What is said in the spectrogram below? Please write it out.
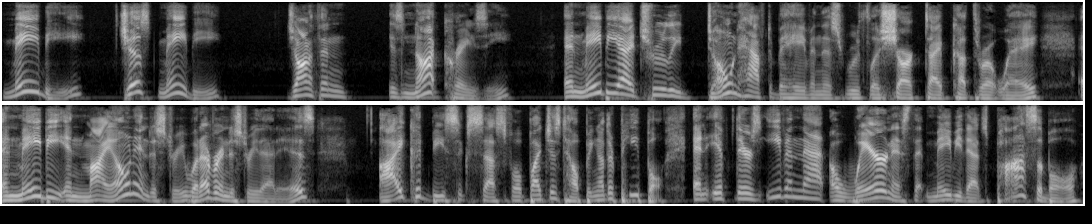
Maybe, just maybe Jonathan is not crazy and maybe I truly don't have to behave in this ruthless shark type cutthroat way. And maybe in my own industry, whatever industry that is, I could be successful by just helping other people. And if there's even that awareness that maybe that's possible,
